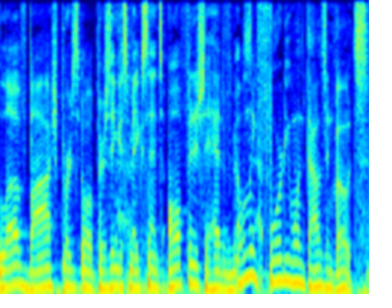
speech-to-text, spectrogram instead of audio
Love, Bosh, Perz- well, Porzingis makes sense. All finished ahead of Millsap. Only forty one thousand votes.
